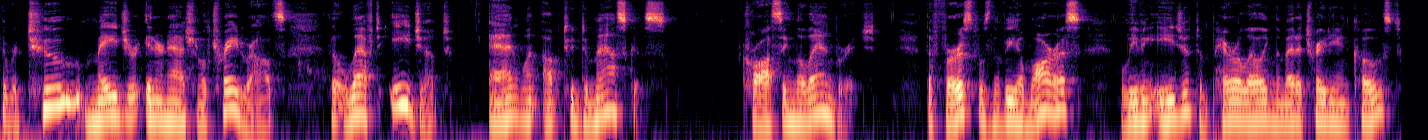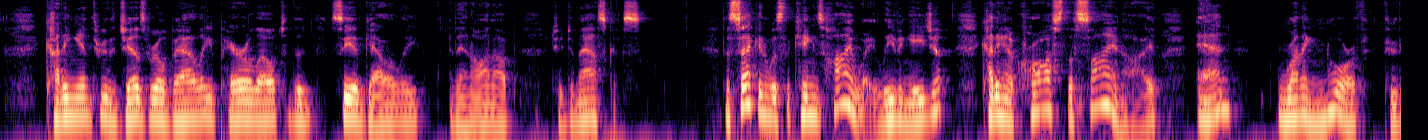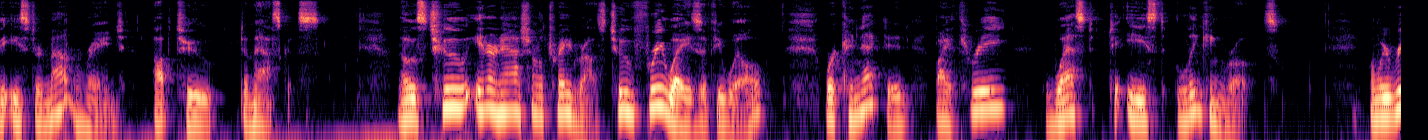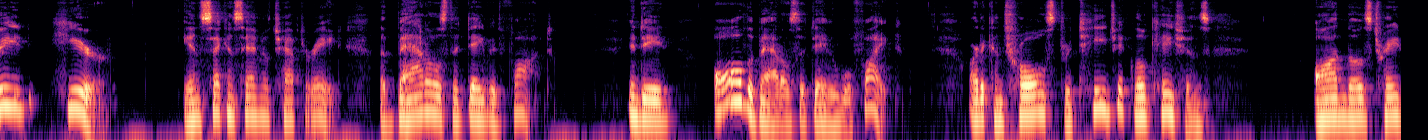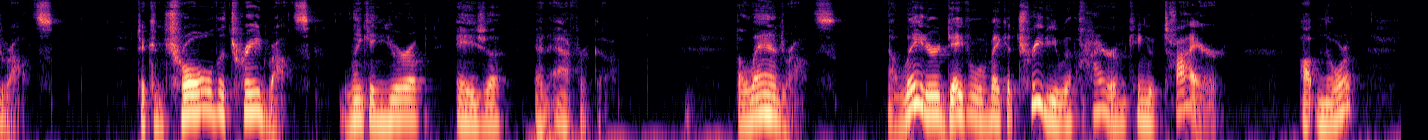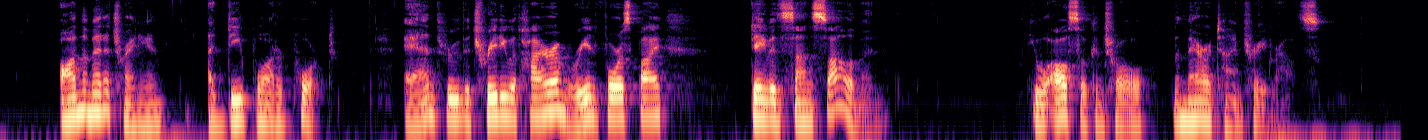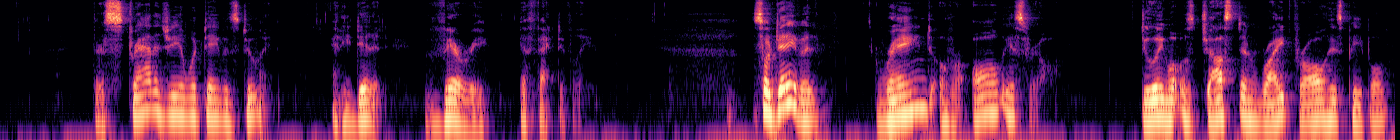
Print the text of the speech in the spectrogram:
There were two major international trade routes that left Egypt and went up to Damascus, crossing the land bridge. The first was the Via Maris, leaving Egypt and paralleling the Mediterranean coast, cutting in through the Jezreel Valley, parallel to the Sea of Galilee, and then on up to Damascus. The second was the King's Highway, leaving Egypt, cutting across the Sinai, and running north through the eastern mountain range up to Damascus. Those two international trade routes, two freeways, if you will, were connected by three west to east linking roads. When we read here in 2 Samuel chapter 8, the battles that David fought, indeed, all the battles that David will fight, are to control strategic locations on those trade routes, to control the trade routes linking Europe, Asia, and Africa. The land routes. Now, later, David will make a treaty with Hiram, king of Tyre, up north on the Mediterranean, a deep water port. And through the treaty with Hiram, reinforced by David's son Solomon, he will also control the maritime trade routes. There's strategy in what David's doing, and he did it very effectively. So David reigned over all Israel, doing what was just and right for all his people.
